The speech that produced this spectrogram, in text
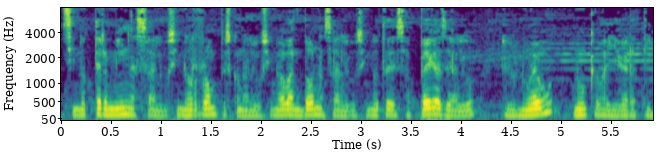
si no terminas algo, si no rompes con algo, si no abandonas algo, si no te desapegas de algo, lo nuevo nunca va a llegar a ti.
